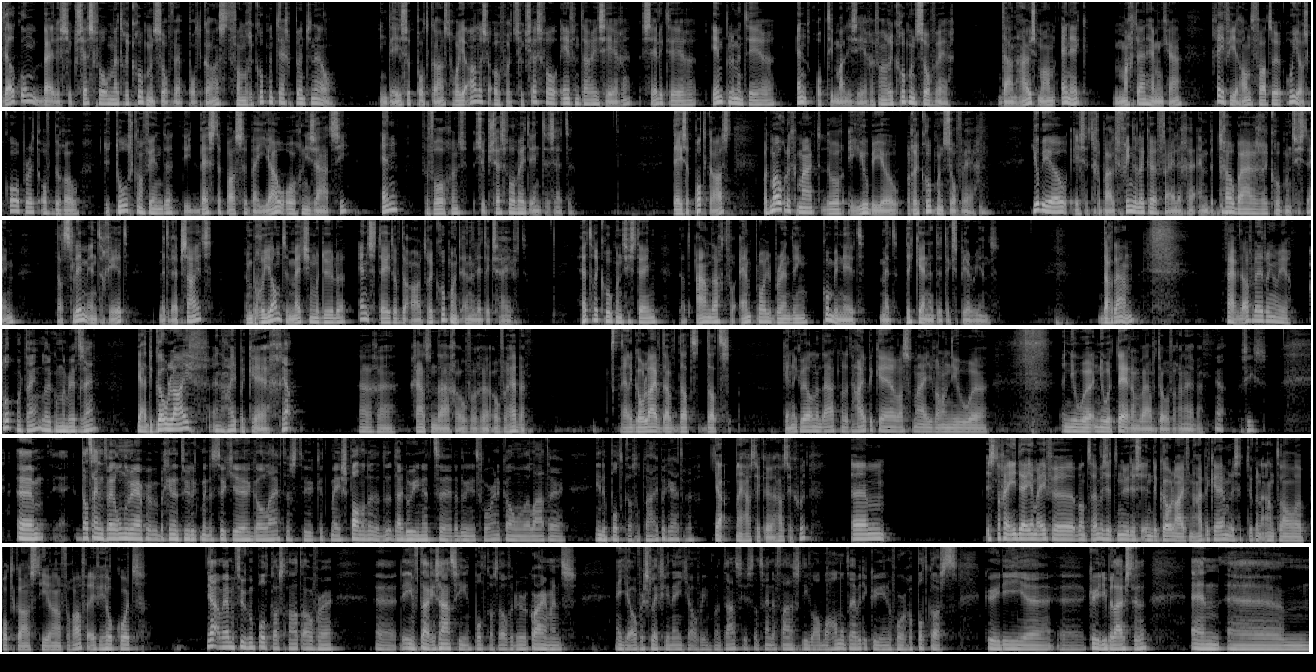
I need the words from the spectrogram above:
Welkom bij de Succesvol met Recruitment Software podcast van recruitmenttech.nl. In deze podcast hoor je alles over het succesvol inventariseren, selecteren, implementeren en optimaliseren van recruitment software. Daan Huisman en ik, Martijn Hemminga, geven je handvatten hoe je als corporate of bureau de tools kan vinden die het beste passen bij jouw organisatie en vervolgens succesvol weet in te zetten. Deze podcast wordt mogelijk gemaakt door UBO Recruitment Software. UBO is het gebruiksvriendelijke, veilige en betrouwbare recruitment systeem dat slim integreert met websites, een briljante matchingmodule en state-of-the-art recruitment analytics heeft. Het recruitment systeem dat aandacht voor employer branding combineert met de candidate experience. Dag Daan, vijfde aflevering alweer. Klopt Martijn, leuk om er weer te zijn. Ja, de Go Live en Hypercare. Ja. Daar uh, gaat het vandaag over, uh, over hebben. Ja, de Go Live, dat, dat, dat ken ik wel inderdaad. Maar dat Hypercare was voor mij wel een, nieuw, uh, een nieuwe, nieuwe term waar we het over gaan hebben. Ja, precies. Um, dat zijn de twee onderwerpen. We beginnen natuurlijk met een stukje Go Live. Dat is natuurlijk het meest spannende. Daar doe je het, daar doe je het voor. En dan komen we later in de podcast op de Hypercare terug. Ja, nee, hartstikke, hartstikke goed. Um, is er nog geen idee om even, want hè, we zitten nu dus in de Go Live en Hypercare, maar er zitten natuurlijk een aantal uh, podcasts hier aan vooraf. Even heel kort. Ja, we hebben natuurlijk een podcast gehad over uh, de inventarisatie, een podcast over de requirements, eentje over selectie en eentje over implementatie. Dus dat zijn de fases die we al behandeld hebben. Die kun je in de vorige podcast kun je die, uh, kun je die beluisteren. En ehm,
